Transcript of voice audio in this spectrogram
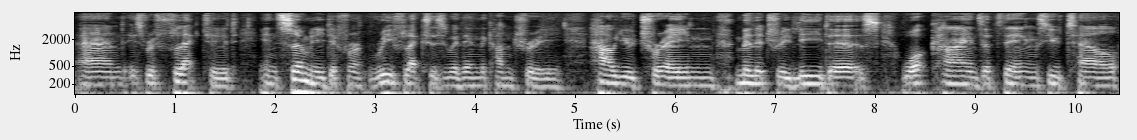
and is reflected in so many different reflexes within the country how you train military leaders, what kinds of things you tell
